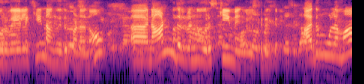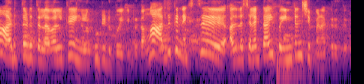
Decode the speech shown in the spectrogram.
ஒரு வேலைக்கு நாங்கள் இது பண்ணணும். நான் முதல்வன் ஒரு ஸ்கீம் எங்களுக்கு இருக்குது அது மூலமாக அடுத்தடுத்த லெவலுக்கு எங்களை கூட்டிகிட்டு போய்கிட்டு இருக்காங்க. அதுக்கு நெக்ஸ்ட்டு அதில் செலக்ட் ஆகி இப்போ இன்டர்ன்ஷிப் எனக்கு இருக்குது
